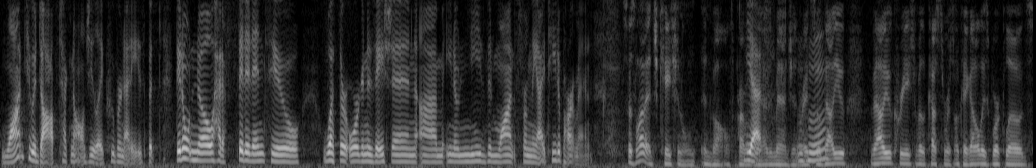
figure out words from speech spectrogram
want to adopt technology like Kubernetes, but they don't know how to fit it into what their organization um, you know, needs and wants from the IT department. So there's a lot of educational involved, probably, yes. I'd imagine, right? Mm -hmm. So mm-hmm. value, value creation for the customers. Okay, got all these workloads.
